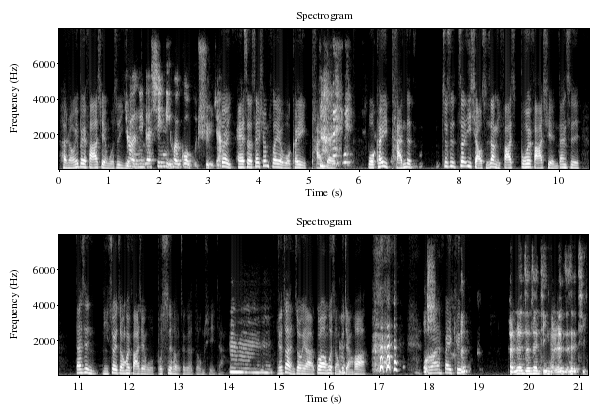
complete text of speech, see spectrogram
很容易被发现我是演就你的心里会过不去这样。对，as a session player，我可以弹的，我可以弹的，就是这一小时让你发不会发现，但是但是你最终会发现我不适合这个东西，这样，嗯嗯嗯我觉得这很重要。郭宏为什么不讲话？突然被 Q。很认真在听，很认真在听。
